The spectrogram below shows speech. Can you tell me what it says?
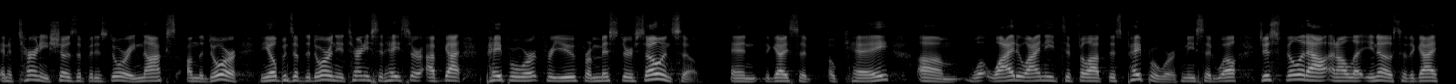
an attorney shows up at his door. He knocks on the door, and he opens up the door, and the attorney said, Hey, sir, I've got paperwork for you from Mr. So and so. And the guy said, Okay, um, wh- why do I need to fill out this paperwork? And he said, Well, just fill it out and I'll let you know. So the guy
